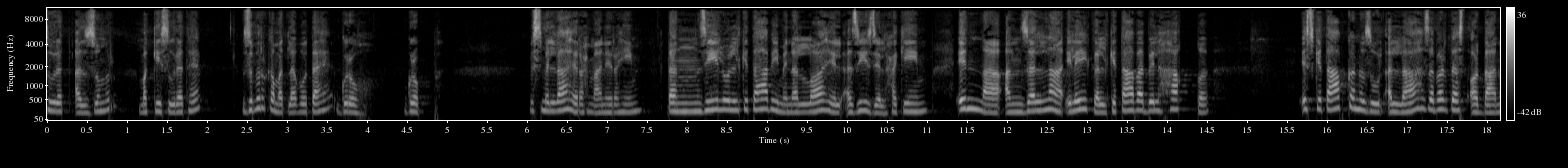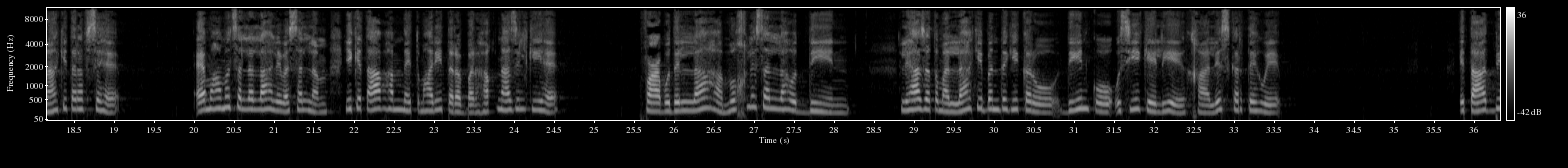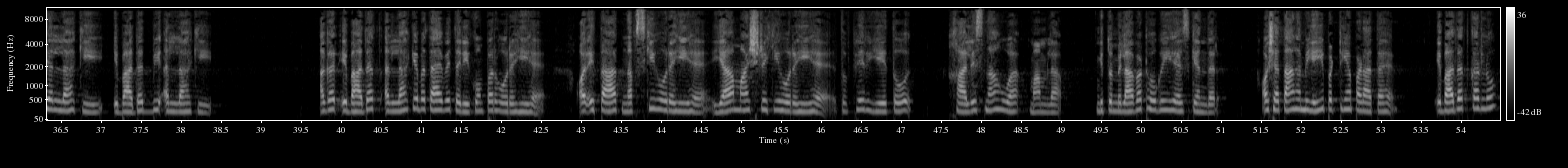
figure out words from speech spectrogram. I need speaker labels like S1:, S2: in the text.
S1: سورت الزمر، مکی صورت ہے۔ زمر کا مطلب ہوتا ہے گروہ، گروپ۔ بسم اللہ الرحمن الرحیم۔ تنزیل الکتاب من اللہ العزیز الحکیم۔ انا انزلنا الیک الکتاب بالحق۔ اس کتاب کا نزول اللہ زبردست اور دانا کی طرف سے ہے۔ اے محمد صلی اللہ علیہ وسلم، یہ کتاب ہم نے تمہاری طرف برحق نازل کی ہے۔ فعبد اللہ مخلص اللہ الدین۔ لہٰذا تم اللہ کی بندگی کرو، دین کو اسی کے لیے خالص کرتے ہوئے۔ اطاعت بھی اللہ کی، عبادت بھی اللہ کی۔ اگر عبادت اللہ کے بتائے ہوئے طریقوں پر ہو رہی ہے اور اطاعت نفس کی ہو رہی ہے یا معاشرے کی ہو رہی ہے، تو پھر یہ تو خالص نہ ہوا معاملہ۔ یہ تو ملاوٹ ہو گئی ہے اس کے اندر۔ اور شیطان ہمیں یہی پٹیاں پڑھاتا ہے۔ عبادت کر لو،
